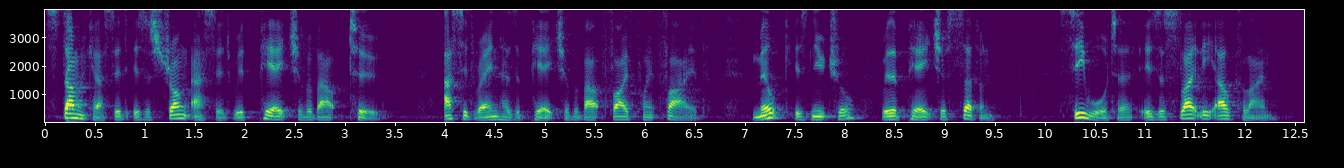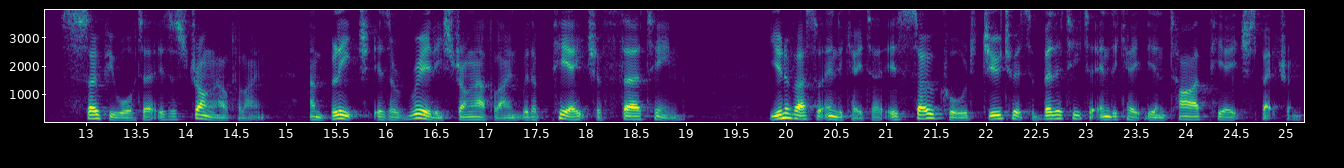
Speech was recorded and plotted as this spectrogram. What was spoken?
Stomach acid is a strong acid with pH of about 2. Acid rain has a pH of about 5.5. Milk is neutral with a pH of 7. Seawater is a slightly alkaline. Soapy water is a strong alkaline and bleach is a really strong alkaline with a pH of 13. Universal indicator is so called due to its ability to indicate the entire pH spectrum.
